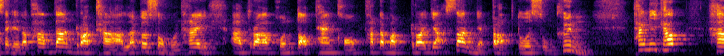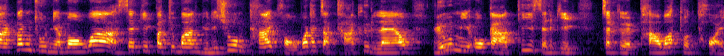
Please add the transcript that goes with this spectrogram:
เสถียรภาพด้านราคา และก็ส่งผลให้อัตราผลตอบแทนของพันธบัตรระยะสั้นเนี่ยปรับตัวสูงขึ้น ทั้งนี้ครับ หากนักลงทุนเนี่ยมองว่าเศรษฐกิจปัจจุบันอยู่ในช่วงท้ายของวัฏจักรขาขึ้นแล้ว หรือว่ามีโอกาสที่เศรษฐกิจจะเกิดภาวะถดถอย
